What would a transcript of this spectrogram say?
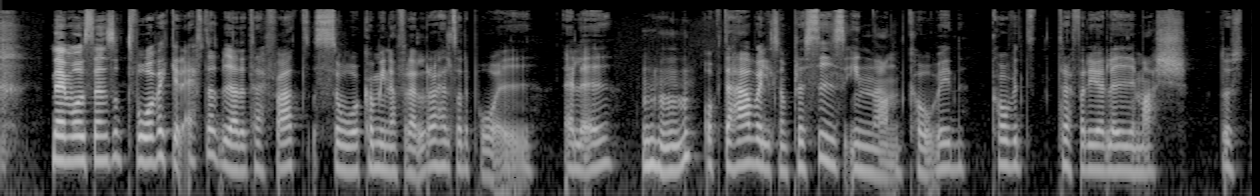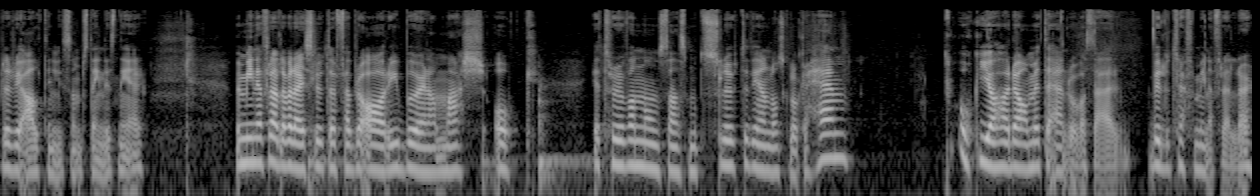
Nej men och sen så två veckor efter att vi hade träffat så kom mina föräldrar och hälsade på i LA. Mhm. Och det här var liksom precis innan covid. Covid träffade ju LA i mars. Då blev ju allting liksom stängdes ner. Men mina föräldrar var där i slutet av februari, i början av mars och jag tror det var någonstans mot slutet innan de skulle åka hem. Och jag hörde av mig till Andrew och var så här, vill du träffa mina föräldrar?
